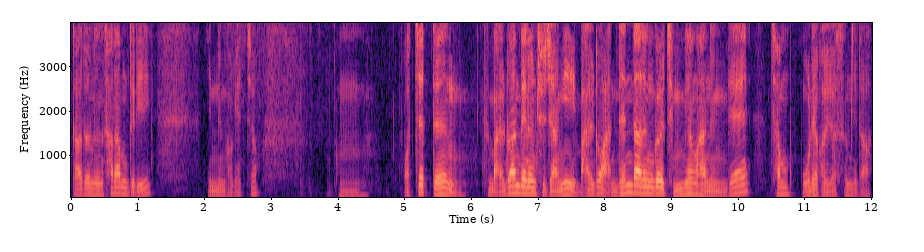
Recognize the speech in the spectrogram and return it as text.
따르는 사람들이 있는 거겠죠. 음, 어쨌든 그 말도 안 되는 주장이 말도 안 된다는 걸 증명하는 게 참 오래 걸렸습니다.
